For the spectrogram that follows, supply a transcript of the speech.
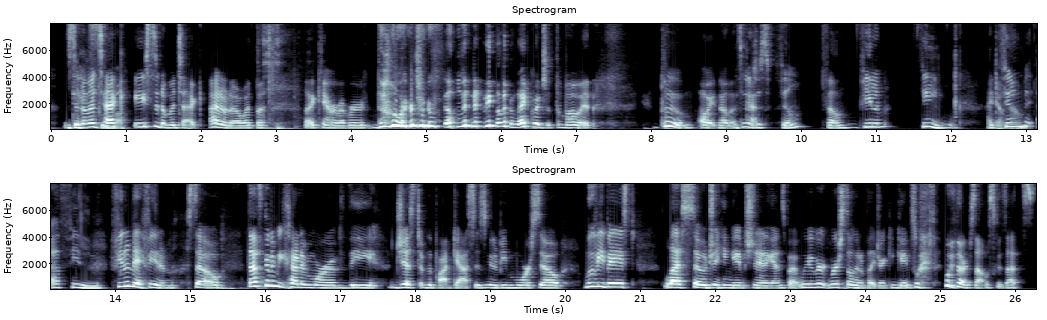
Cinematech e Cinematech. I don't know what the I can't remember the word for film in any other language at the moment. Boom. Oh wait, no, that's Isn't it just film? film. Film. Film. I don't Film know. a film. Film et film. So that's going to be kind of more of the gist of the podcast. Is going to be more so movie based, less so drinking game shenanigans. But we were, we're still going to play drinking games with with ourselves because that's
